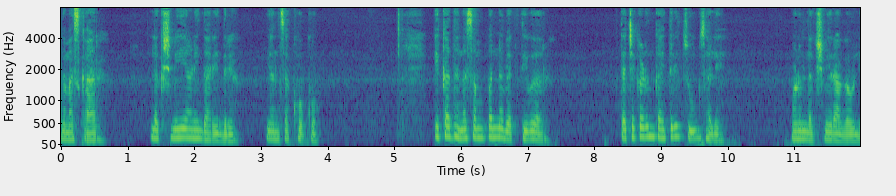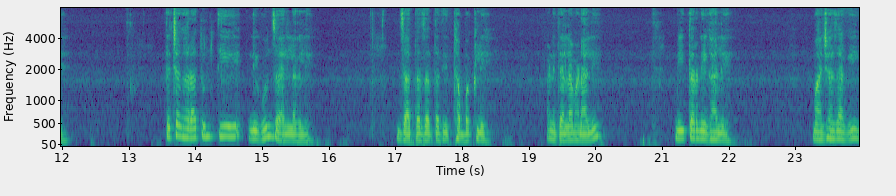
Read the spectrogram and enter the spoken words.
नमस्कार. लक्ष्मी आणि दारिद्र्य यांचा खो खो एका धनसंपन्न व्यक्तीवर त्याच्याकडून काहीतरी चूक झाली म्हणून लक्ष्मी रागवली. त्याच्या घरातून ती निघून जायला लागली. जाता जाता ती थबकली आणि त्याला म्हणाली मी तर निघाले. माझ्या जागी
